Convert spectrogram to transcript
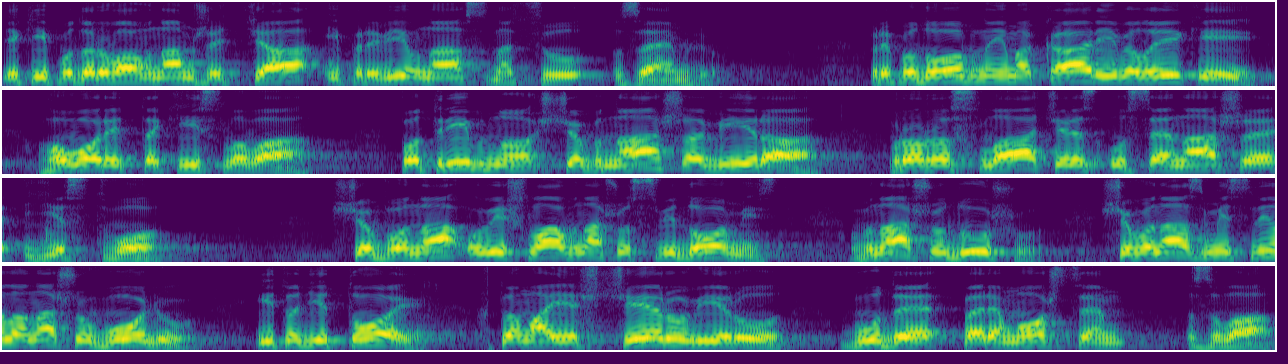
який подарував нам життя і привів нас на цю землю. Преподобний Макарій Великий говорить такі слова: потрібно, щоб наша віра проросла через усе наше єство, щоб вона увійшла в нашу свідомість, в нашу душу, щоб вона зміцнила нашу волю. І тоді той, хто має щиру віру, буде переможцем зла.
